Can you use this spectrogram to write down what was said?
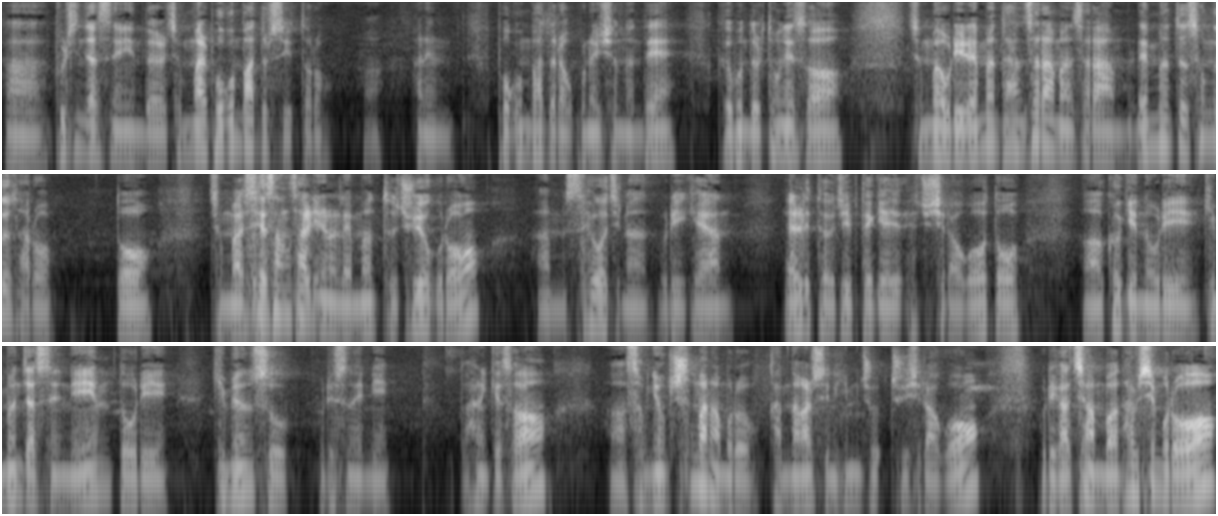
아, 불신자 선생님들 정말 복음 받을 수 있도록 어, 하나님 복음 받으라고 보내주셨는데 그분들 통해서 정말 우리 랩먼트 한 사람 한 사람 랩먼트 선교사로 또 정말 세상 살리는 랩먼트 주역으로 음, 세워지는 우리 개한 엘리트 의집 되게 해주시라고 또 어, 거기 있는 우리 김현자 선생님 또 우리 김현숙 우리 선생님 또 하나님께서 어, 성령 충만함으로 감당할 수 있는 힘 주, 주시라고 우리 같이 한번 합심으로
